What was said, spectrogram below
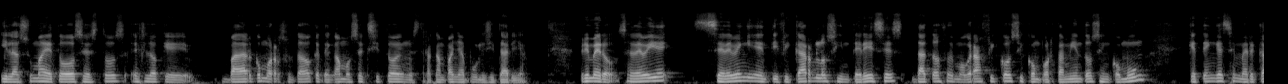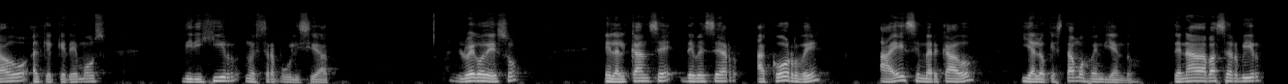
y la suma de todos estos es lo que va a dar como resultado que tengamos éxito en nuestra campaña publicitaria. Primero, se, debe, se deben identificar los intereses, datos demográficos y comportamientos en común que tenga ese mercado al que queremos dirigir nuestra publicidad. Luego de eso, el alcance debe ser acorde a ese mercado y a lo que estamos vendiendo. De nada va a servir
